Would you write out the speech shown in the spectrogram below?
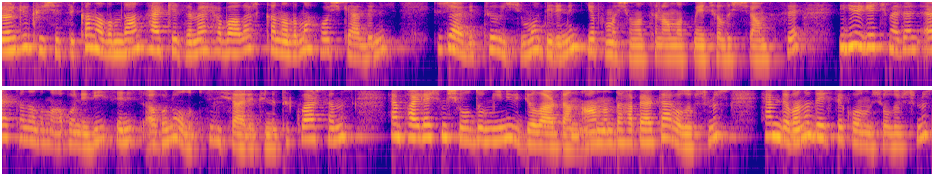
Örgü Köşesi kanalımdan herkese merhabalar. Kanalıma hoş geldiniz. Güzel bir tığ işi modelinin yapım aşamasını anlatmaya çalışacağım size. Videoya geçmeden eğer kanalıma abone değilseniz abone olup zil işaretini tıklarsanız hem paylaşmış olduğum yeni videolardan anında haberdar olursunuz hem de bana destek olmuş olursunuz.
